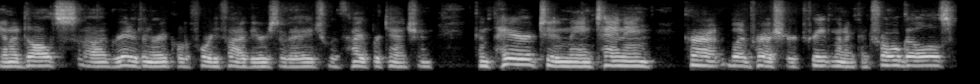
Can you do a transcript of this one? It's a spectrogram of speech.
in adults uh, greater than or equal to 45 years of age with hypertension compared to maintaining current blood pressure treatment and control goals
